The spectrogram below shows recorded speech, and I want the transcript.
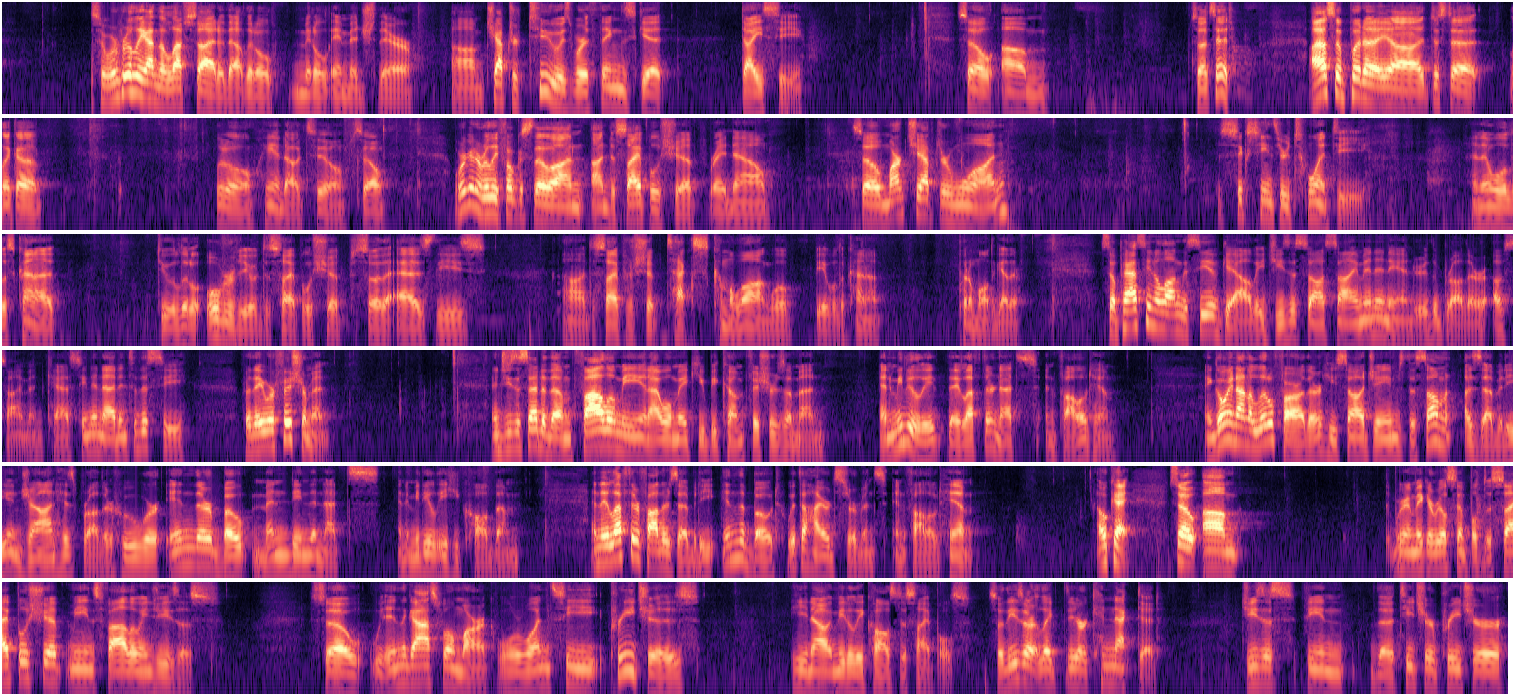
so we're really on the left side of that little middle image there. Um, chapter two is where things get dicey. So, um, so that's it. I also put a uh, just a like a little handout too. So we're going to really focus though on on discipleship right now. So Mark chapter one. 16 through 20. And then we'll just kind of do a little overview of discipleship so that as these uh, discipleship texts come along, we'll be able to kind of put them all together. So, passing along the Sea of Galilee, Jesus saw Simon and Andrew, the brother of Simon, casting a net into the sea, for they were fishermen. And Jesus said to them, Follow me, and I will make you become fishers of men. And immediately they left their nets and followed him. And going on a little farther, he saw James the son of Zebedee and John his brother, who were in their boat mending the nets. And immediately he called them. And they left their father Zebedee in the boat with the hired servants and followed him. Okay, so um, we're going to make it real simple. Discipleship means following Jesus. So in the Gospel Mark, once he preaches, he now immediately calls disciples. So these are like they're connected. Jesus being the teacher, preacher,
